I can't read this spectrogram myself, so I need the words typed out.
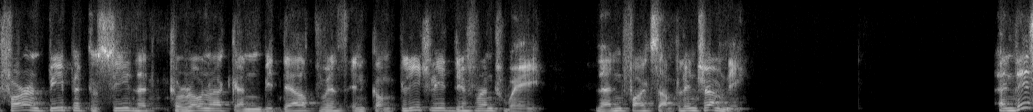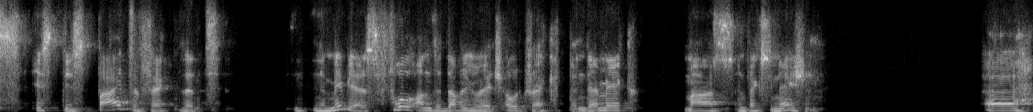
foreign people to see that Corona can be dealt with in completely different way than, for example, in Germany. And this is despite the fact that Namibia is full on the WHO track, pandemic, mass, and vaccination. Uh,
